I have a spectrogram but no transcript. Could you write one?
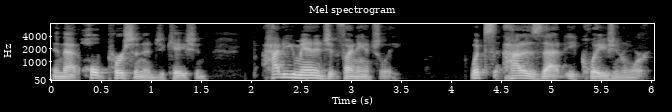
in that whole person education. How do you manage it financially? What's how does that equation work?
